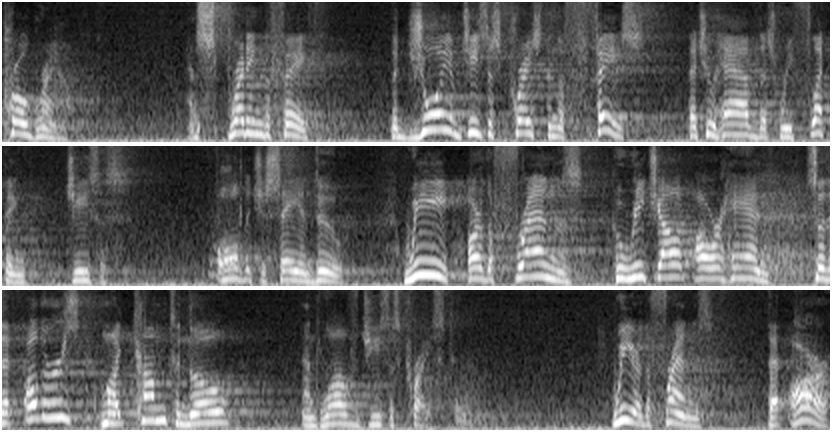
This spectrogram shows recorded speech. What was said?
program and spreading the faith, the joy of Jesus Christ in the face that you have that's reflecting Jesus, all that you say and do. We are the friends who reach out our hand so that others might come to know and love Jesus Christ. We are the friends that are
